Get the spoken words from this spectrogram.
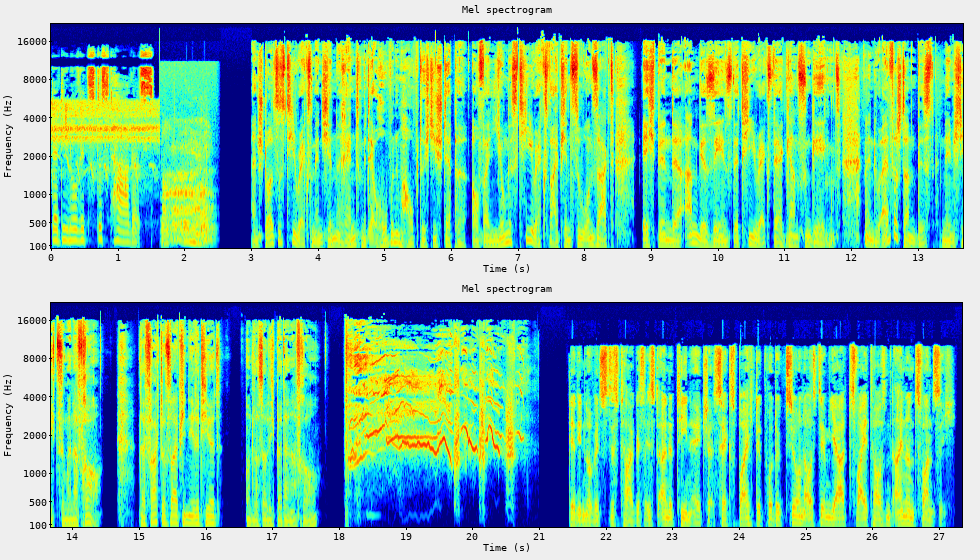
Der Dino-Witz des Tages. Ein stolzes T-Rex-Männchen rennt mit erhobenem Haupt durch die Steppe auf ein junges T-Rex-Weibchen zu und sagt, ich bin der angesehenste T-Rex der ganzen Gegend. Wenn du einverstanden bist, nehme ich dich zu meiner Frau. Da fragt das Weibchen irritiert, und was soll ich bei deiner Frau? Der Dinowitz des Tages ist eine Teenager-Sex-Beichte-Produktion aus dem Jahr 2021.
